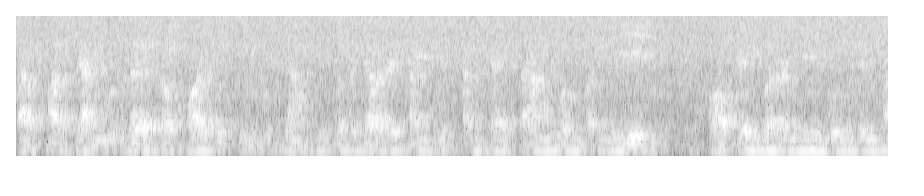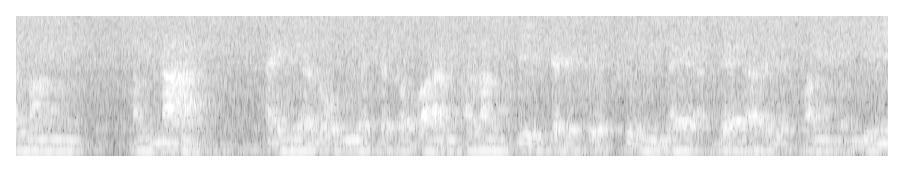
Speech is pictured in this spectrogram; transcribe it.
กับพระอาจารย์บุญเลิศก็ขอให้ทุกสิ่งทุกอย่างที่ข้าพเจ้าได้ตั้งจิตตั้งใจสร้างร่วมวันนี้ ขอเป็นบารมีบุญเป็นพลังอำนาจให้เหนือโลกเหนือจักรวาลพลังที่จะได้เกิดขึ้นในแดนอารยธรรมแห่งนี้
